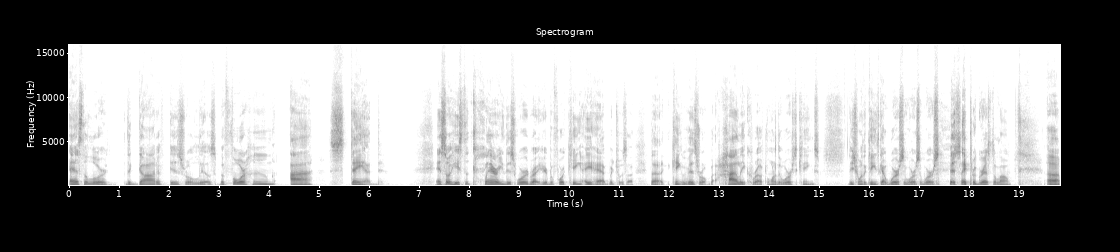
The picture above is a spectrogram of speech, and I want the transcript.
As the Lord, the God of Israel, lives, before whom I stand. And so he's declaring this word right here before King Ahab, which was a, the king of Israel, but highly corrupt, one of the worst kings. Each one of the kings got worse and worse and worse as they progressed along. Uh,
